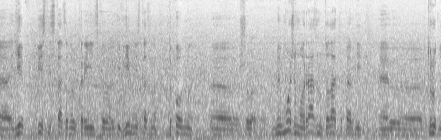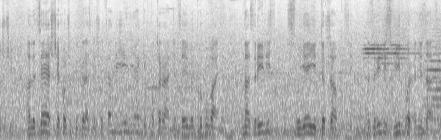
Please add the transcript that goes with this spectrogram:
е, є в пісні сказано українського і в гімні сказано духовному, що ми можемо разом долати певні е, е, труднощі. Але це я ще хочу підкреслити, що це не є ніяке покарання, це є випробування на зрілість своєї державності, на зрілість своїх організацій,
